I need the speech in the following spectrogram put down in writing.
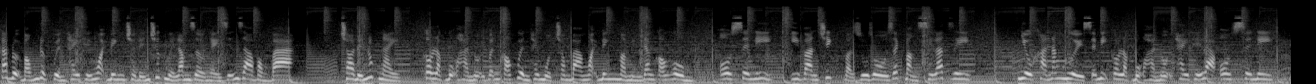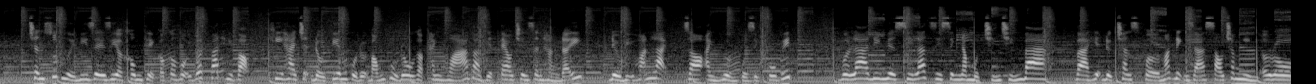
các đội bóng được quyền thay thế ngoại binh cho đến trước 15 giờ ngày diễn ra vòng 3. Cho đến lúc này, câu lạc bộ Hà Nội vẫn có quyền thay một trong ba ngoại binh mà mình đang có gồm Oseni, Ivanchik và Juro Zek bằng Silatzi. Nhiều khả năng người sẽ bị câu lạc bộ Hà Nội thay thế là Oseni. Chân sút người Nigeria không thể có cơ hội vớt vát hy vọng khi hai trận đầu tiên của đội bóng thủ đô gặp Thanh Hóa và Viettel trên sân hàng đẫy đều bị hoãn lại do ảnh hưởng của dịch Covid. Vladimir Silatzi sinh năm 1993 và hiện được transfer mắc định giá 600.000 euro.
